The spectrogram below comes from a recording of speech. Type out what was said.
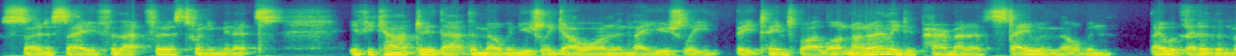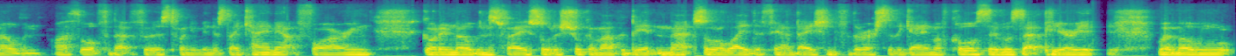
so to say, for that first 20 minutes. If you can't do that, then Melbourne usually go on and they usually beat teams by a lot. Not only did Parramatta stay with Melbourne, they were better than Melbourne, I thought, for that first 20 minutes. They came out firing, got in Melbourne's face, sort of shook them up a bit, and that sort of laid the foundation for the rest of the game. Of course, there was that period where Melbourne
